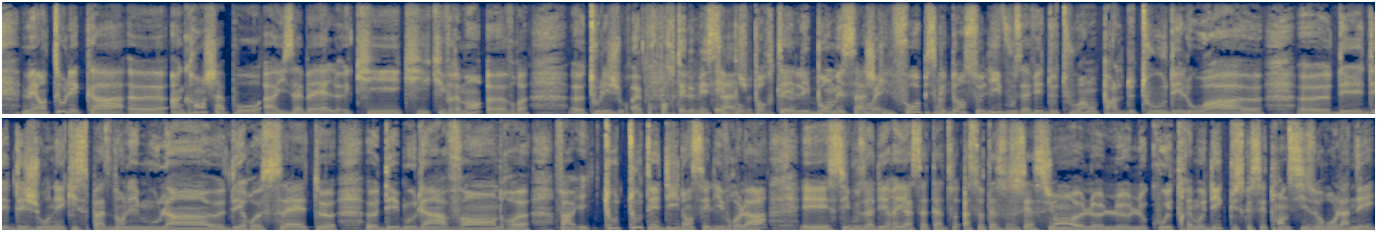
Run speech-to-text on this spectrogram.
Mais en tous les cas, un grand chapeau à Isabelle qui qui, qui vraiment œuvre tous les jours. Ouais, pour porter le Et message. pour donc, porter euh, les bons messages oui. qu'il faut, puisque Oui. dans ce livre vous avez de tout. Hein. On parle de tout, des lois, euh, euh, des, des, des journées qui se passent dans les moulins, euh, des recettes, des moulins à vendre. euh, enfin, tout tout est dit dans ces livres-là. Et si vous adhérez à cette, à cette association, euh, le, le, le coût est très modique puisque c'est 36 euros l'année.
